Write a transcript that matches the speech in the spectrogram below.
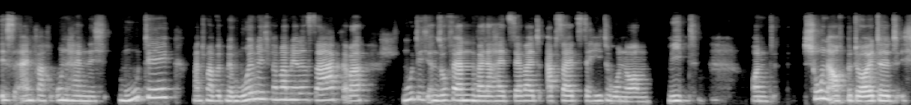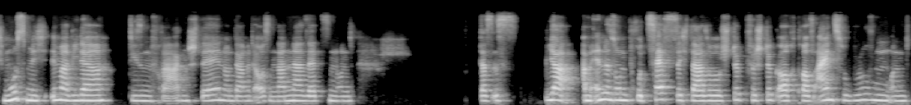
ist einfach unheimlich mutig. Manchmal wird mir mulmig, wenn man mir das sagt, aber mutig insofern, weil er halt sehr weit abseits der Heteronorm liegt. Und schon auch bedeutet, ich muss mich immer wieder diesen Fragen stellen und damit auseinandersetzen. Und das ist ja, am Ende so ein Prozess, sich da so Stück für Stück auch drauf einzugrooven und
